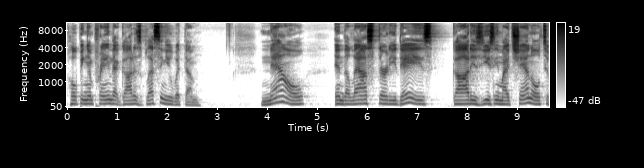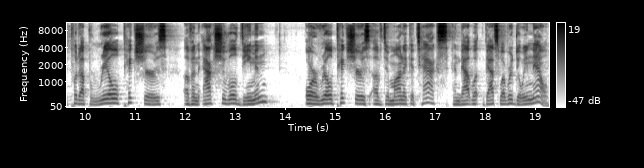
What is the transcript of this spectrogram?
hoping and praying that God is blessing you with them. Now, in the last 30 days, God is using my channel to put up real pictures of an actual demon or real pictures of demonic attacks, and that that's what we're doing now.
